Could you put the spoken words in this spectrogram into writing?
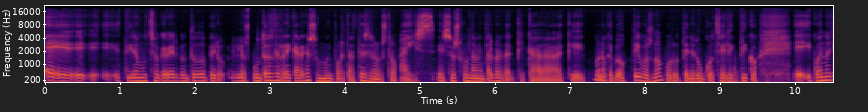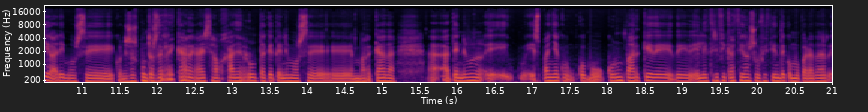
Eh, eh, eh, tiene mucho que ver con todo, pero los puntos de recarga son muy importantes en nuestro país. Eso es fundamental, ¿verdad? Que cada que bueno que optemos ¿no? por tener un coche eléctrico. ¿Y cuándo llegaremos con esos puntos de recarga, esa hoja de ruta que tenemos marcada, a, tener España con, como, con un parque de, electrificación suficiente como para dar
